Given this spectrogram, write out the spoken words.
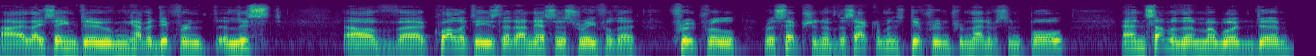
Uh, they seem to have a different list of uh, qualities that are necessary for the fruitful reception of the sacraments, different from that of St. Paul. And some of them would um,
